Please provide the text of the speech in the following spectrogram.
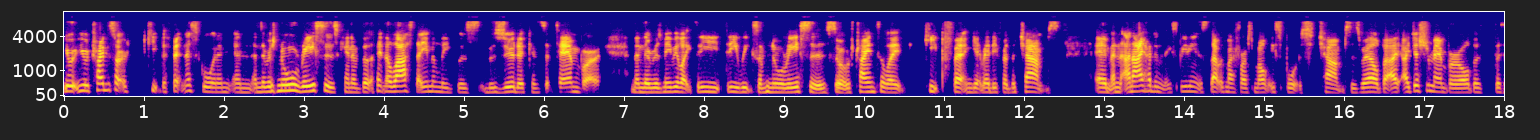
You you were trying to sort of keep the fitness going. And, and, and there was no races kind of I think the last Diamond League was was Zurich in September. And then there was maybe like three three weeks of no races. So I was trying to like keep fit and get ready for the champs. Um, and, and I hadn't experienced that was my first multi-sports champs as well. But I, I just remember all the, the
